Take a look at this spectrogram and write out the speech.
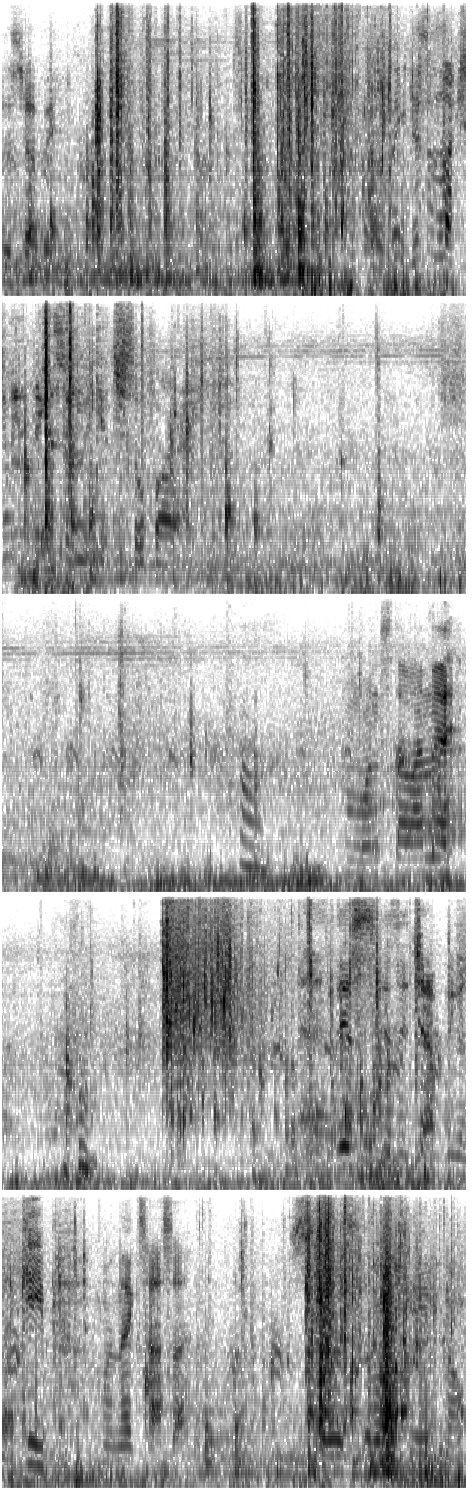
This chappy. I think this is actually the biggest one we catch so far. Mm. Monster one there. and this is the chap we're gonna keep. My next hassa. So it's about eight now.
